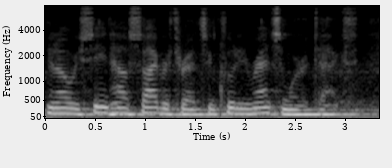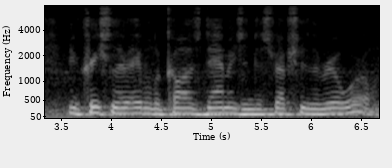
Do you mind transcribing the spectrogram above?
You know, we've seen how cyber threats, including ransomware attacks, increasingly are able to cause damage and disruption in the real world.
